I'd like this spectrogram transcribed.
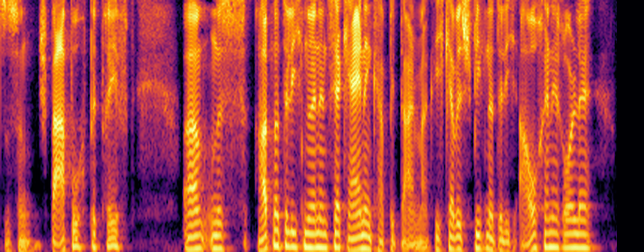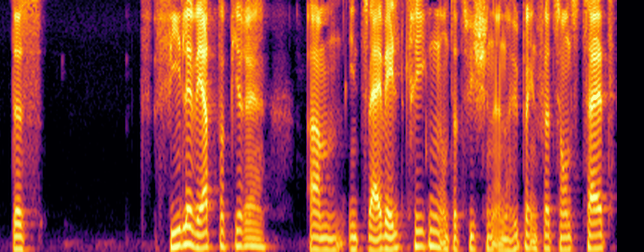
sozusagen Sparbuch betrifft. Ähm, und es hat natürlich nur einen sehr kleinen Kapitalmarkt. Ich glaube, es spielt natürlich auch eine Rolle, dass viele Wertpapiere ähm, in zwei Weltkriegen und dazwischen einer Hyperinflationszeit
